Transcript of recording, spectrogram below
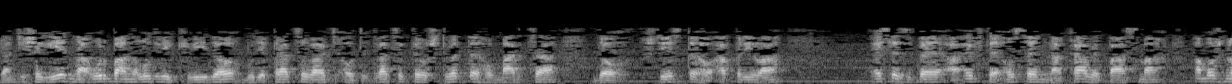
František 1 Urban Ludvík Kvído bude pracovať od 24. marca do 6. apríla SSB a FT8 na káve pásmach a možno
